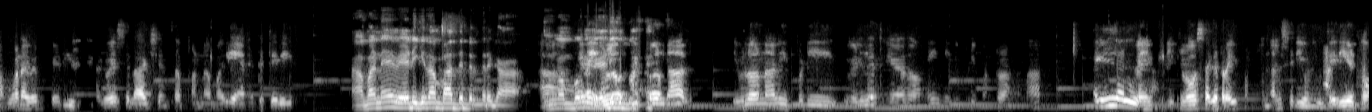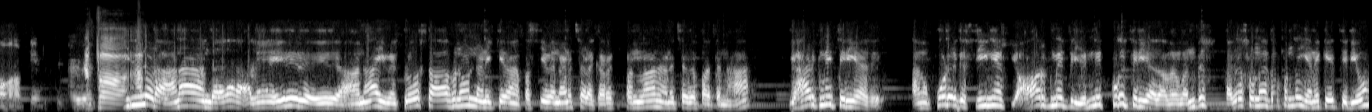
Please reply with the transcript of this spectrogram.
அவனை வெறுப்பேற்கவே சில ஆக்ஷன்ஸ பண்ண மாதிரி எனக்கு தெரியும். அவனே வேடிக்கை தான் பாத்துட்டு இருந்திருக்கான் இவ்வளவு நாள் இவ்வளவு நாள் இப்படி வெளியில தெரியாதவங்க இன்னைக்கு இப்படி பண்றாங்கன்னா இல்ல இல்ல. இப்படி க்ளோஸ் ஆக ட்ரை பண்ணதுனால சரி உனக்கு தெரியட்டும் இப்போ இல்லடா ஆனா அந்த அவன் இரு ஆனா இவன் க்ளோஸ் ஆகணும்னு நினைக்கிறான். ஃபர்ஸ்ட் இவன் நினைச்சால கரெக்ட் பண்ணலாம்னு நினைச்சத பார்த்தனா யாருக்குமே தெரியாது. அவன் கூட இருக்க சீனியர்ஸ் யாருக்குமே தெரியும் எனக்கு கூட தெரியாது. அவன் வந்து கதை சொன்னதுக்கு அப்புறம் தான் எனக்கே தெரியும்.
